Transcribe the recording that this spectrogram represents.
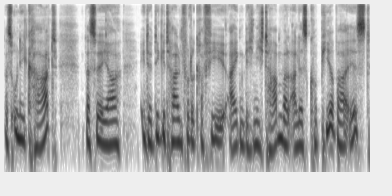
Das Unikat, das wir ja in der digitalen Fotografie eigentlich nicht haben, weil alles kopierbar ist,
